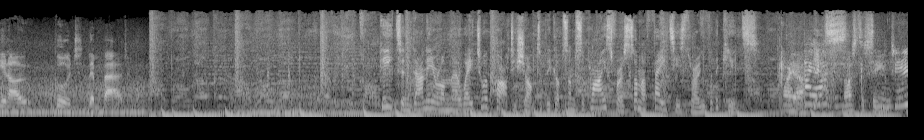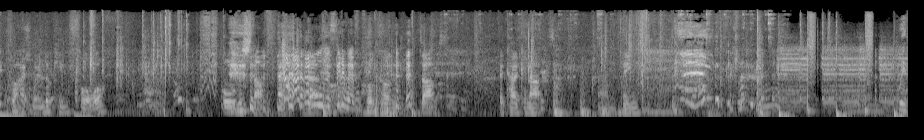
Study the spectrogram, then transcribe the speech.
you know, good than bad. Pete and Danny are on their way to a party shop to pick up some supplies for a summer fete he's throwing for the kids. Hiya. Yes. Nice to see you. Right, we're looking for all the stuff. all the bit of everything. Hook on duck, the coconut um, thing. With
